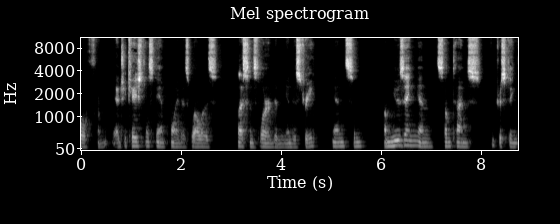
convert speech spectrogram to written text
both from educational standpoint as well as lessons learned in the industry and some amusing and sometimes interesting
